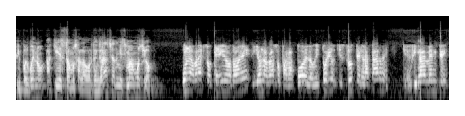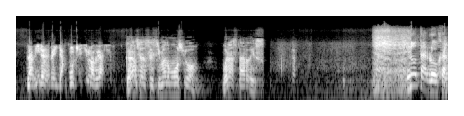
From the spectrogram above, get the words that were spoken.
y pues bueno, aquí estamos a la orden. Gracias, mi estimado Moncio. Un abrazo, querido Noé, y un abrazo para todo el auditorio. Disfruten la tarde, que finalmente la vida es bella. Muchísimas gracias. Gracias, estimado Mocio. Buenas tardes. Nota roja.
